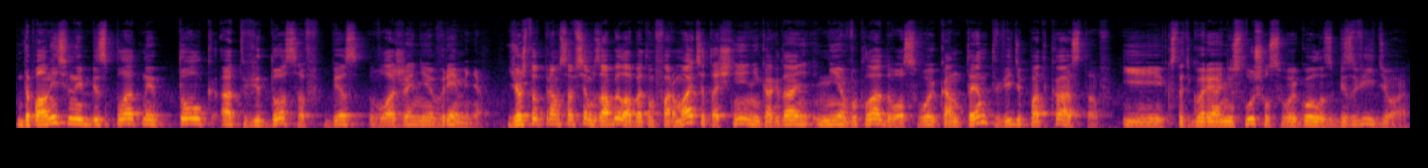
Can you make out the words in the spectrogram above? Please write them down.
дополнительный бесплатный толк от видосов без вложения времени. Я что-то прям совсем забыл об этом формате, точнее, никогда не выкладывал свой контент в виде подкастов. И, кстати говоря, не слушал свой голос без видео.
